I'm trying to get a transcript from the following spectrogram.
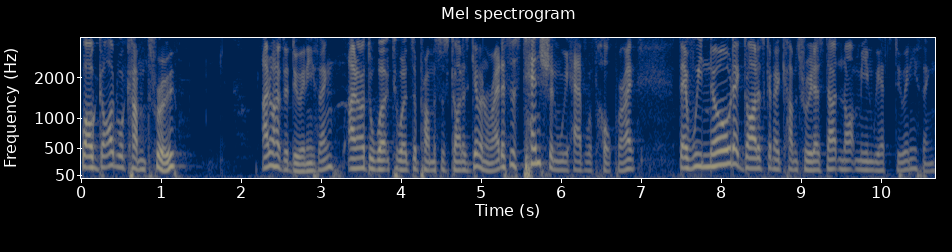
well, God will come through. I don't have to do anything. I don't have to work towards the promises God has given, right? It's this tension we have with hope, right? That if we know that God is going to come through, does that not mean we have to do anything?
